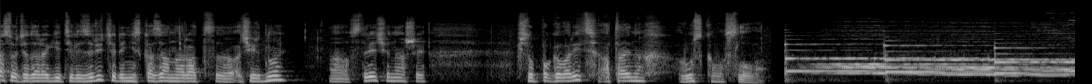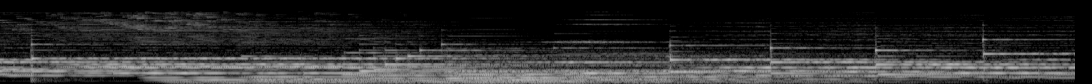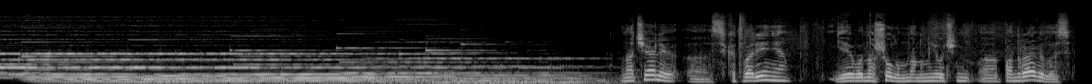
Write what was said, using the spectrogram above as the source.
Здравствуйте, дорогие телезрители. Несказанно рад э, очередной э, встрече нашей, чтобы поговорить о тайнах русского слова. В начале э, стихотворения я его нашел, оно мне очень э, понравилось,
